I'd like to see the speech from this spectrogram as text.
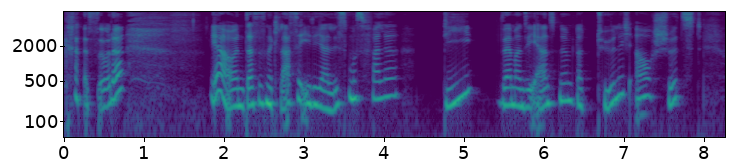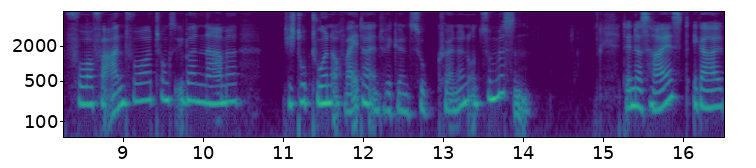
Krass, oder? Ja, und das ist eine klasse Idealismusfalle, die, wenn man sie ernst nimmt, natürlich auch schützt vor Verantwortungsübernahme, die Strukturen auch weiterentwickeln zu können und zu müssen. Denn das heißt, egal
